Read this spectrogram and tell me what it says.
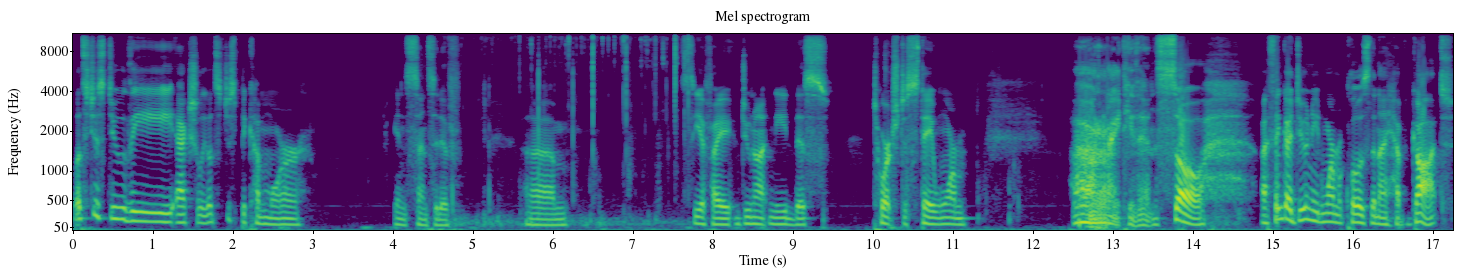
Let's just do the. Actually, let's just become more insensitive. Um, see if I do not need this torch to stay warm. Alrighty then. So, I think I do need warmer clothes than I have got.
